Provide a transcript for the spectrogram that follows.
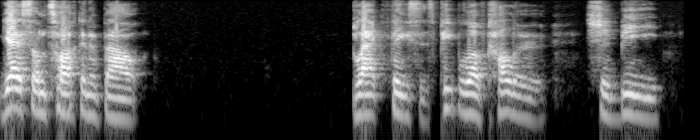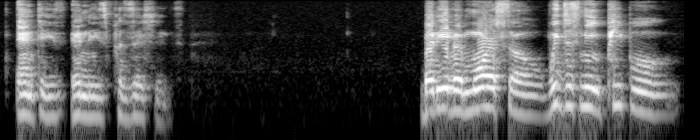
Yes, I'm talking about black faces. People of color should be in these in these positions. But even more so, we just need people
